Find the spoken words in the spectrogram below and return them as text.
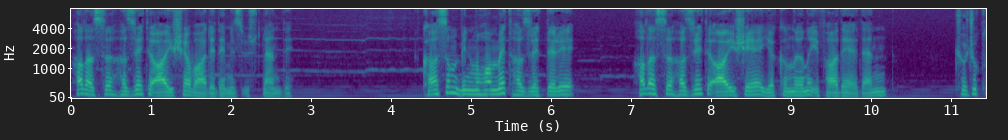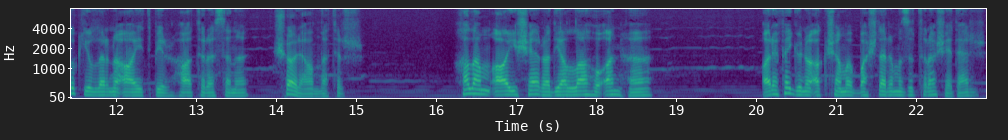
halası Hazreti Ayşe validemiz üstlendi. Kasım bin Muhammed Hazretleri halası Hazreti Ayşe'ye yakınlığını ifade eden çocukluk yıllarına ait bir hatırasını şöyle anlatır. Halam Ayşe radıyallahu anha Arefe günü akşamı başlarımızı tıraş eder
